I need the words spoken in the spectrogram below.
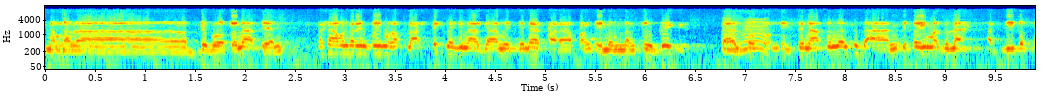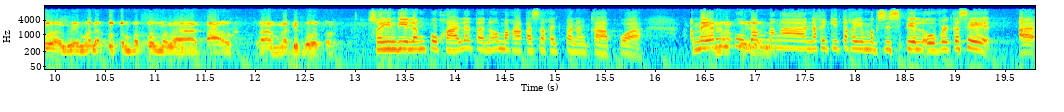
ng mga deboto natin. Kasama na rin po yung mga plastic na ginagamit nila para pang-inom ng tubig. Dahil po kung tinapon yan sa daan, ito yung madulas. At dito po may mga natutumba po mga tao, ah, mga deboto. So hindi lang po kalat, ano, makakasakit pa ng kapwa. Ah, Mayroon Tama po po bang yun. mga nakikita kayong magsispill over kasi ah,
